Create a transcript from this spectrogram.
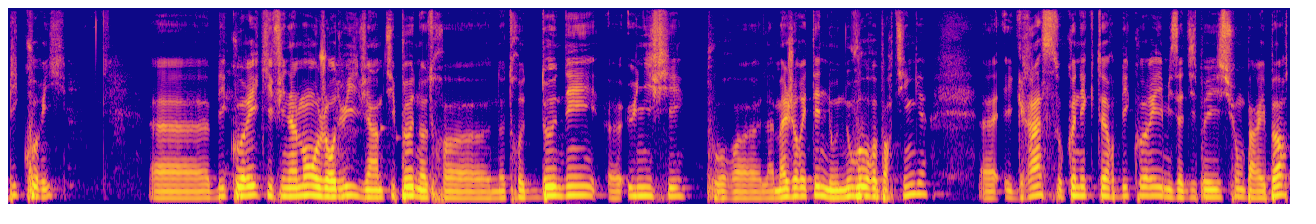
BigQuery. BigQuery qui finalement aujourd'hui devient un petit peu notre, notre donnée unifiée pour euh, la majorité de nos nouveaux reportings. Euh, et grâce au connecteur BigQuery mis à disposition par Report,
